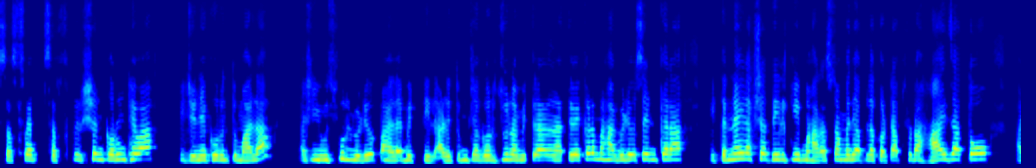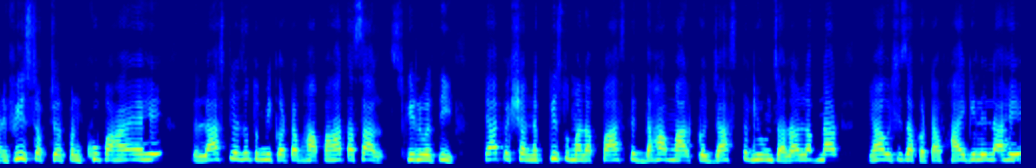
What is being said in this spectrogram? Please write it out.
सबस्क्राईब सबस्क्रिप्शन करून ठेवा की जेणेकरून तुम्हाला अशी युजफुल व्हिडिओ पाहायला भेटतील. आणि तुमच्या गरजूला मित्रांना नातेवाईकांना हा व्हिडिओ सेंड करा की त्यांनाही लक्षात येईल की महाराष्ट्रामध्ये आपला कटअप थोडा हाय जातो आणि फी स्ट्रक्चर पण खूप हाय आहे. तर लास्ट इयर जर तुम्ही कटअप हा पाहत असाल स्क्रीनवरती त्यापेक्षा नक्कीच तुम्हाला पाच ते दहा मार्क जास्त घेऊन चालावं लागणार. यावर्षीचा कटअप हाय गेलेला आहे.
